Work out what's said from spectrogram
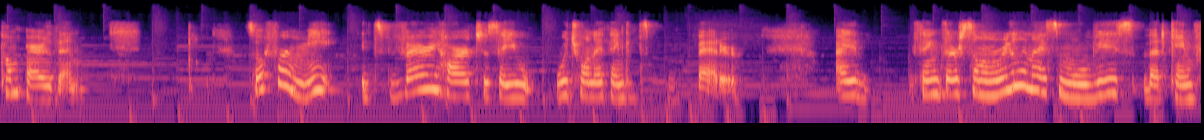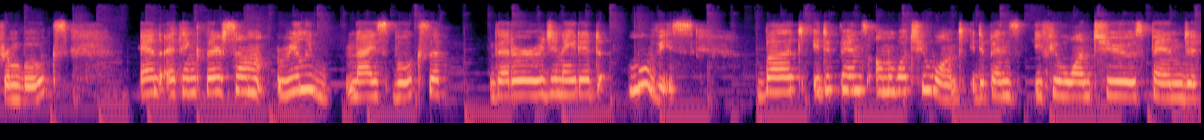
compare them. So for me, it's very hard to say which one I think it's better. I think there's some really nice movies that came from books, and I think there's some really nice books that that originated movies. But it depends on what you want. It depends if you want to spend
